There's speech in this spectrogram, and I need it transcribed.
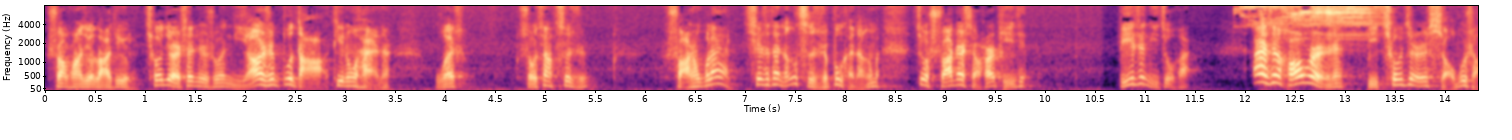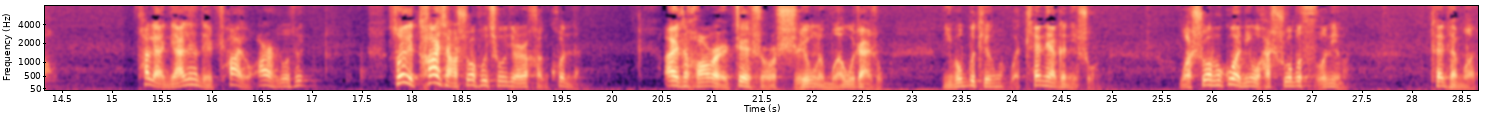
双方就拉锯了。丘吉尔甚至说：“你要是不打地中海呢，我首相辞职，耍上无赖了。”其实他能辞职，不可能嘛，就耍点小孩脾气，逼着你就范。艾森豪威尔呢，比丘吉尔小不少，他俩年龄得差有二十多岁，所以他想说服丘吉尔很困难。艾森豪威尔这时候使用了蘑菇战术，你不不听吗？我天天跟你说，我说不过你，我还说不死你吗？天天磨叨。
